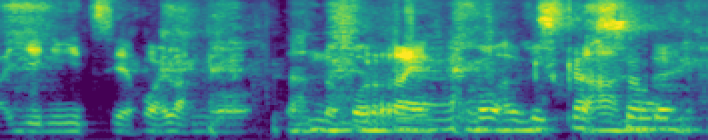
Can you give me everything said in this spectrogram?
agli inizi e poi l'hanno, l'hanno corretto eh, all'istante.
